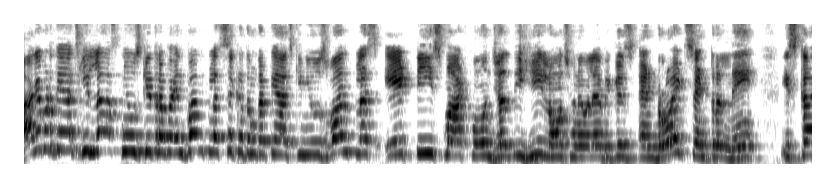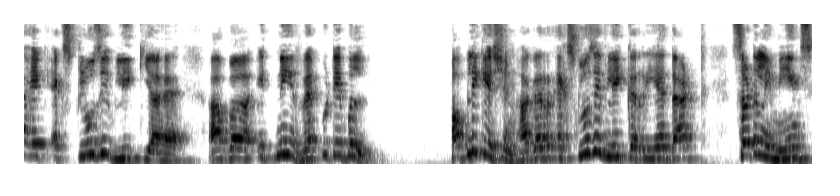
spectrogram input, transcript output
आगे बढ़ते हैं आज की लास्ट न्यूज़ की तरफ़ एंड वन प्लस से खत्म करते हैं आज की news OnePlus eight T smartphone जल्दी ही लॉन्च होने वाला है बिकॉज़ एंड्रॉइड सेंट्रल ने इसका एक एक्सक्लूसिव लीक किया है। अब इतनी रेपुटेबल पब्लिकेशन अगर एक्सक्लूसिव लीक कर रही है दैट सर्टनली मीन्स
